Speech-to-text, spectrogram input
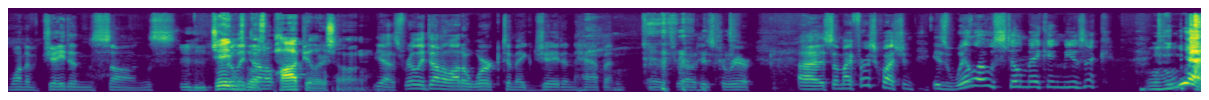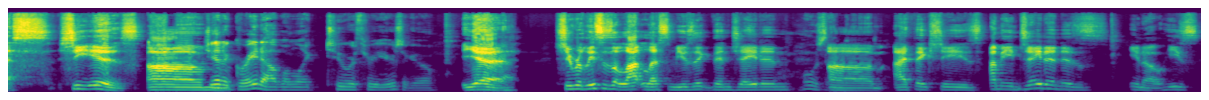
one of Jaden's songs. Jaden's Really most a- popular song. Yes, really done a lot of work to make Jaden happen uh, throughout his career. Uh, so my first question is: Willow still making music? Mhm. Yes, she is. Um, She had a great album like two or three years ago. yeah. She releases a lot less music than Jaden. What was that? Um, I think she's. I mean, Jaden is. You know, he's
